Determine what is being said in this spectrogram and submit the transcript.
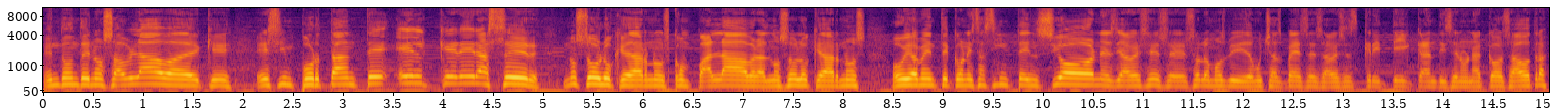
en donde nos hablaba de que es importante el querer hacer, no solo quedarnos con palabras, no solo quedarnos obviamente con esas intenciones, y a veces eso lo hemos vivido muchas veces, a veces critican, dicen una cosa, otra,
